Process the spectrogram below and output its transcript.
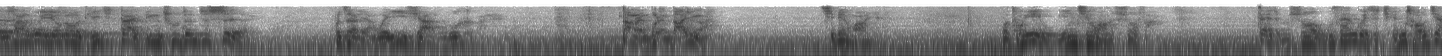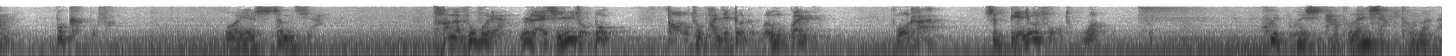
吴三桂又跟我提起带兵出征之事，不知道两位意下如何？当然不能答应啊！启禀王爷，我同意武英亲王的说法。再怎么说，吴三桂是前朝将领，不可不防。我也是这么想。他们夫妇俩日来行于走动，到处攀结各个文武官员，我看是别有所图啊。会不会是他突然想通了呢？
